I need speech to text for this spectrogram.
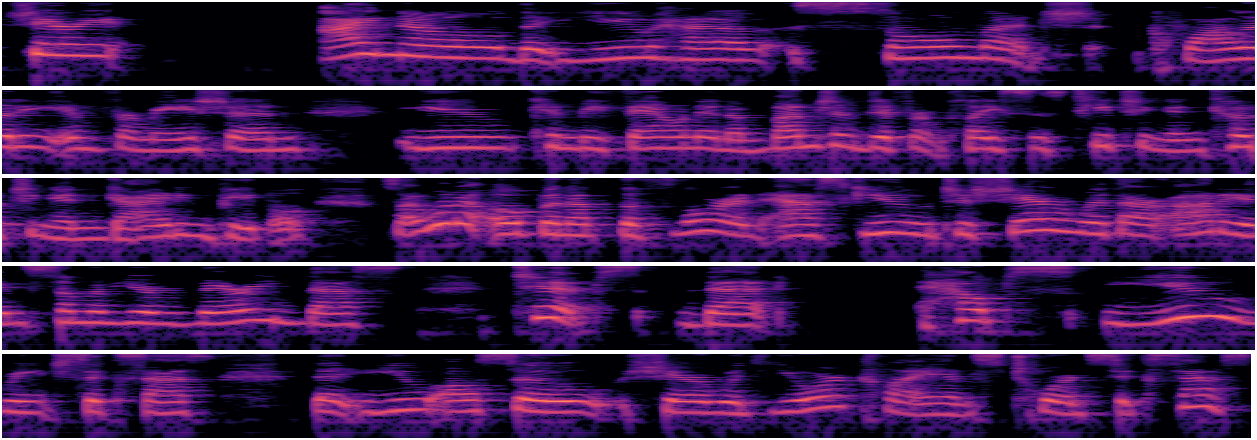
Sherri, I know that you have so much quality information. You can be found in a bunch of different places teaching and coaching and guiding people. So I want to open up the floor and ask you to share with our audience some of your very best tips that helps you reach success that you also share with your clients towards success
